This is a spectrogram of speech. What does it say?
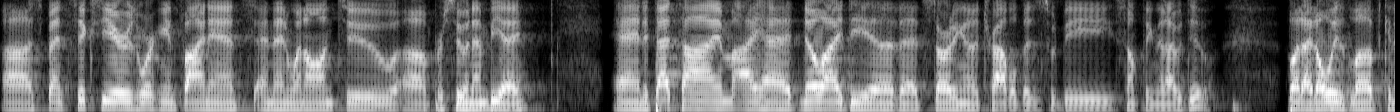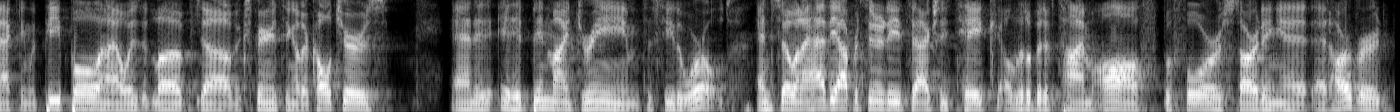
Uh, spent six years working in finance and then went on to um, pursue an MBA. And at that time, I had no idea that starting a travel business would be something that I would do. But I'd always loved connecting with people, and I always had loved um, experiencing other cultures. And it, it had been my dream to see the world. And so when I had the opportunity to actually take a little bit of time off before starting at, at Harvard,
